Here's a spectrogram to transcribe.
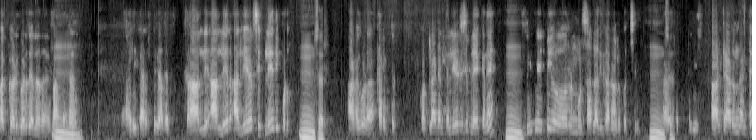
పక్కోడి కూడా తెలియదు అది. కరెక్ట్ కాదు. ఆ లీడర్షిప్ లేదు ఇప్పుడు. సార్. ఆడ కూడా కరెక్ట్ కొట్లాడేంత లీడర్షిప్ లేకనే బీజేపీ రెండు మూడు సార్లు అధికారంలోకి వచ్చింది. పార్టీ ఆడుందంటే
